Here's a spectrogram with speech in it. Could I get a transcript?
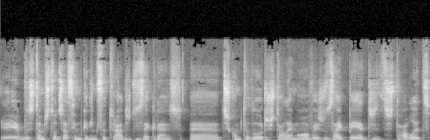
eh, estamos todos já assim um bocadinho saturados dos ecrãs, ah, dos computadores, dos telemóveis, dos iPads, dos tablets.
